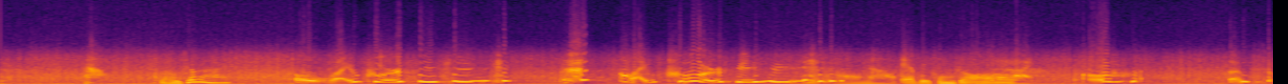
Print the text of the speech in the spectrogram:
Now, close your eyes. Oh, my poor Fifi. Oh, my poor Fifi. Now, now, everything's all right. Oh, I'm so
